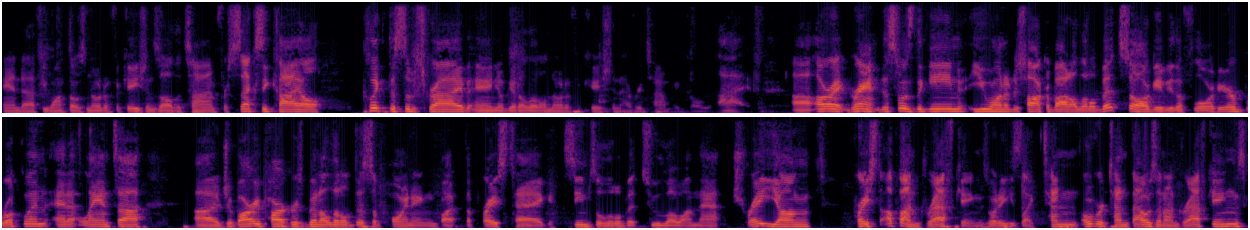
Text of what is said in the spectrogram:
And uh, if you want those notifications all the time for Sexy Kyle, click the subscribe and you'll get a little notification every time we go live. Uh, all right, Grant, this was the game you wanted to talk about a little bit, so I'll give you the floor here. Brooklyn at Atlanta. Uh, Jabari Parker's been a little disappointing, but the price tag seems a little bit too low on that. Trae Young priced up on DraftKings. What he's like ten over ten thousand on DraftKings,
